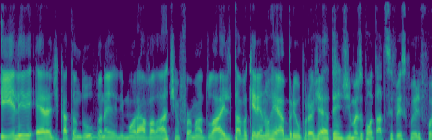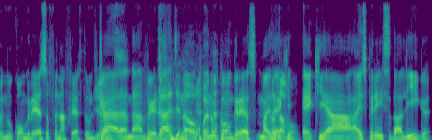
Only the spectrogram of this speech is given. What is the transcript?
ele era de Catanduva, né? Ele morava lá, tinha formado lá, ele estava querendo reabrir o projeto. Entendi. Mas o contato que você fez com ele foi no congresso ou foi na festa um dia Cara, antes? na verdade não, foi no congresso. Mas então, é, tá que, é, que, a, a experiência da liga,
